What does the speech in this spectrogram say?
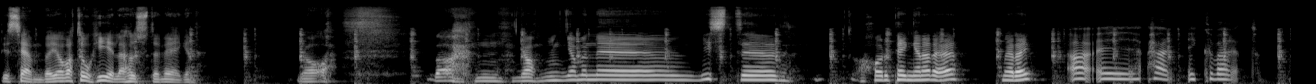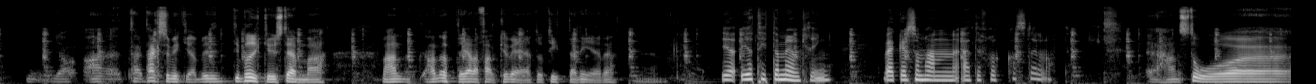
december. Ja, vad tog hela hösten vägen? Ja, va, mm, ja, mm, ja men eh, visst. Eh, har du pengarna där med dig? Ja, i, här i kuvertet. Ja, ah, ta- tack så mycket. Det brukar ju stämma. Men han, han öppnar i alla fall kuvertet och tittar ner det. Jag, jag tittar mig omkring. Verkar som han äter frukost eller något. Han står... eh,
